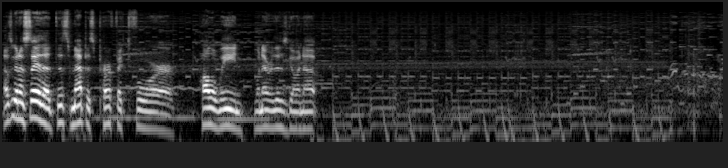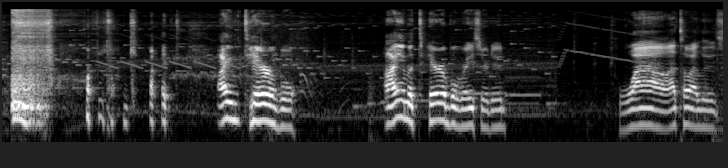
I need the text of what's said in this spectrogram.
I was gonna say that this map is perfect for Halloween, whenever this is going up. I am terrible. I am a terrible racer, dude. Wow, that's how I lose.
